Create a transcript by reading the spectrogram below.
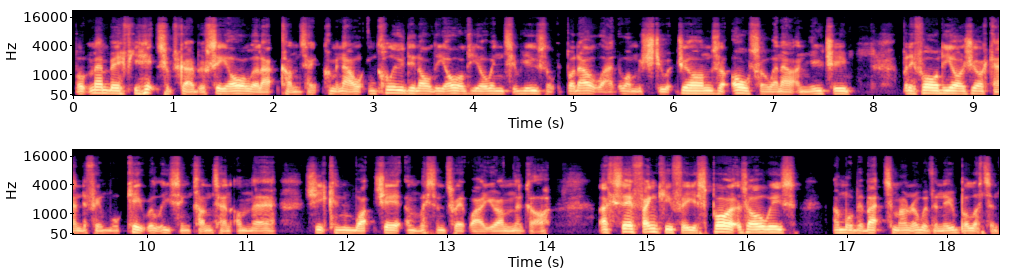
But remember, if you hit subscribe, you'll see all of that content coming out, including all the audio interviews that we put out, like the one with Stuart Jones that also went out on YouTube. But if audio is your kind of thing, we'll keep releasing content on there so you can watch it and listen to it while you're on the go. Like I say, thank you for your support as always and we'll be back tomorrow with a new bulletin.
